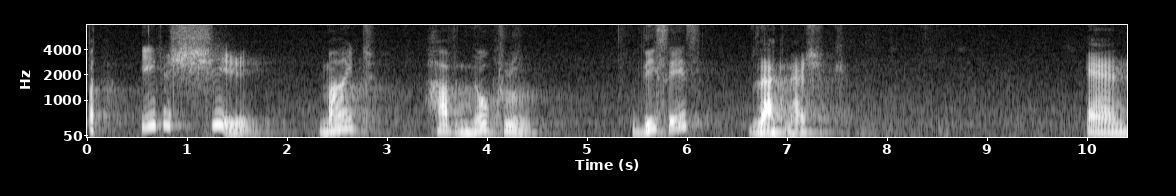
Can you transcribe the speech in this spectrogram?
But even she might have no clue. This is black magic. And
